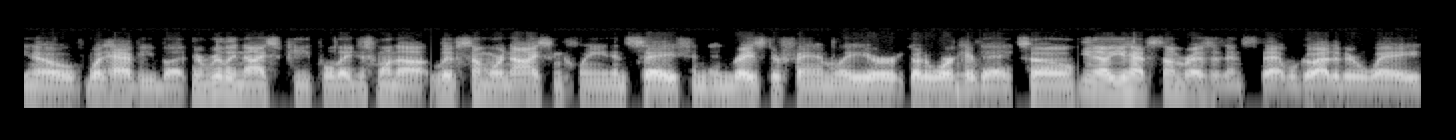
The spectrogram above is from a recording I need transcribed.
you know, what have you. But they're really nice people. They just want to live somewhere nice and clean and safe and, and raise their family or go to work mm-hmm. every day. So, you know, you have some residents that will go out of their way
